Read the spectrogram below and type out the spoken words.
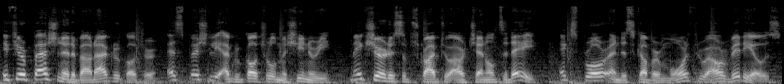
If you're passionate about agriculture, especially agricultural machinery, make sure to subscribe to our channel today. Explore and discover more through our videos.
